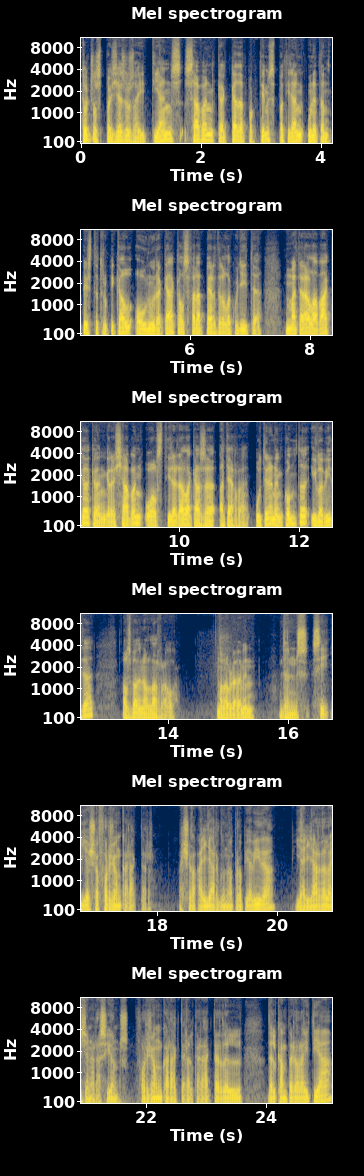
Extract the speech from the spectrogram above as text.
Tots els pagesos haitians saben que cada poc temps patiran una tempesta tropical o un huracà que els farà perdre la collita, matarà la vaca que engreixaven o els tirarà la casa a terra. Ho tenen en compte i la vida els va donant la raó, malauradament. Doncs sí, i això forja un caràcter. Això, al llarg d'una pròpia vida i al llarg de les generacions. Forja un caràcter. El caràcter del, del camperol haitià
